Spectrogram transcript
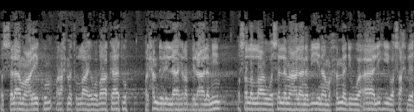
والسلام عليكم ورحمة الله وبركاته. والحمد لله رب العالمين. وصلى الله وسلم على نبينا محمد وآله وصحبه.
